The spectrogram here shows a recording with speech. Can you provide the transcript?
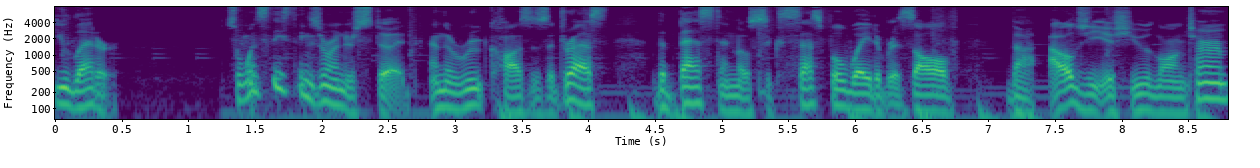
you let her. So, once these things are understood and the root causes addressed, the best and most successful way to resolve the algae issue long term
